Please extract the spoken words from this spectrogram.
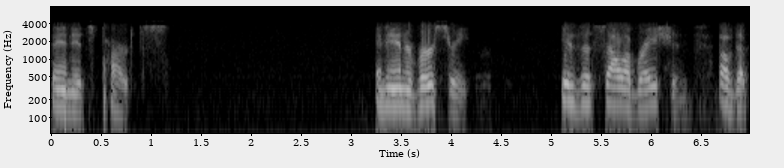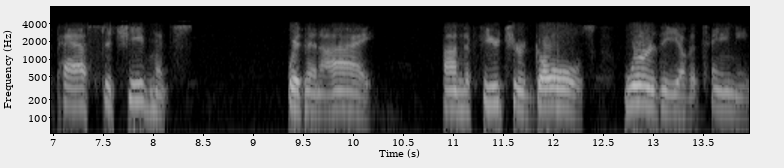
than its parts. An anniversary is a celebration of the past achievements with an eye on the future goals worthy of attaining.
